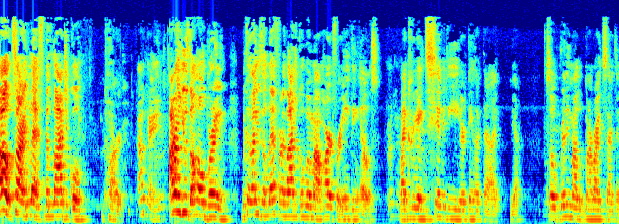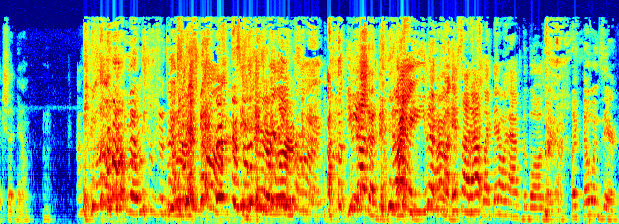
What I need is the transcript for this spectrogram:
Oh, sorry, left the logical part. Okay. I don't use the whole brain because I use the left for the logical, but my heart for anything else, Okay. like creativity or things like that. Like, yeah. So really, my my right side's like shut down. Okay. no, this is getting No, worse. something's wrong. This is getting really worse. wrong. You You got shut down. Right. You You know, know, you inside out, like they don't have the balls right now. Like no one's there.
